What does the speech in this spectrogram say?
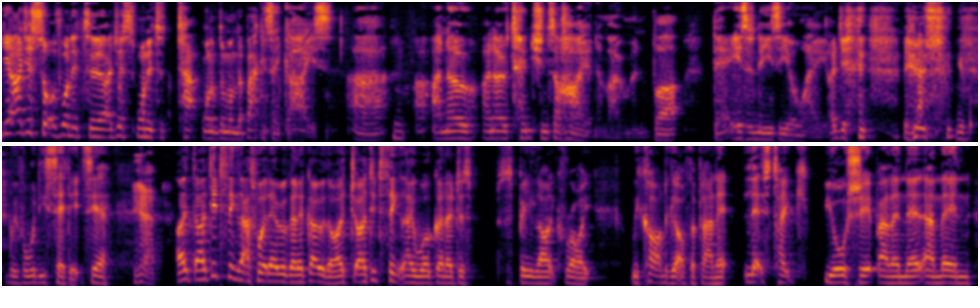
Yeah, I just sort of wanted to. I just wanted to tap one of them on the back and say, "Guys, uh, Hmm. I, know, I know, tensions are high at the moment, but there is an easier way." I just, was, we've already said it. Yeah, yeah, I, I did think that's where they were going to go, though. I, I did think they were going to just, be like, right, we can't get off the planet. Let's take your ship, and then and then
